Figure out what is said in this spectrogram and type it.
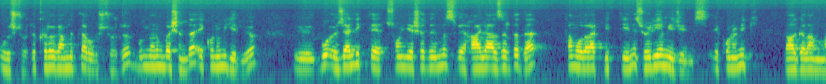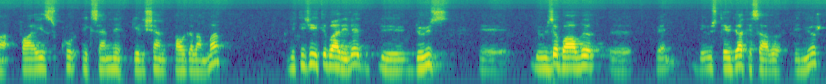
oluşturdu, kırılganlıklar oluşturdu. Bunların başında ekonomi geliyor. E, bu özellikle son yaşadığımız ve hala hazırda da tam olarak bittiğini söyleyemeyeceğimiz ekonomik dalgalanma, faiz kur eksenli gelişen dalgalanma netice itibariyle e, döviz e, dövize bağlı e, döviz tevdiat hesabı deniyor.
